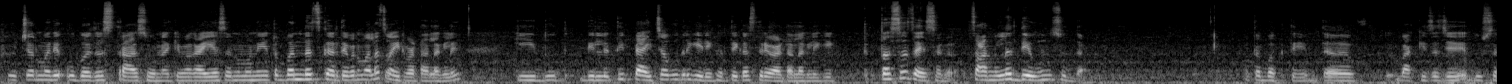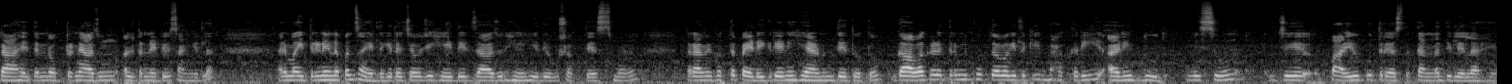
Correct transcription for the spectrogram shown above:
फ्युचरमध्ये उगजच त्रास होणं किंवा काही असं म्हणून तर बंदच करते. पण मलाच वाईट वाटायला लागले की दूध दिलं ती प्यायच्या अगोदर गेली. खरं ते कसं तरी वाटायला लागले की तसंच आहे सगळं. चांगलं देऊन सुद्धा. आता बघते. तर बाकीचं जे दुसरं आहे त्यांना डॉक्टरने अजून अल्टरनेटिव्ह सांगितलं. आणि मैत्रिणीनं पण सांगितलं की त्याच्याऐवजी हे देत जा अजून हे हे देऊ शकतेस म्हणून. तर आम्ही फक्त पॅडिग्री आणि हे आणून देत होतो. गावाकडे तर मी खूपदा बघितलं की भाकरी आणि दूध मिसळून जे पाळीव कुत्रे असतात त्यांना दिलेलं आहे.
